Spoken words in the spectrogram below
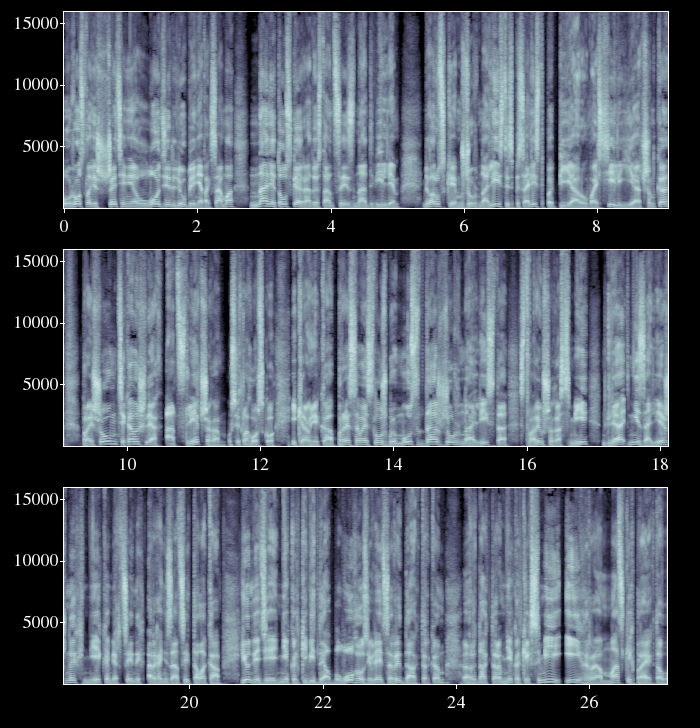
у рославе шчэціне лодзе любленя таксама на літоўскай радыёстанцыі з надвіллем беларускім журналіст і спецыяліст па піяру Васілій ячынка прайшоў цікавы шлях ад следчага у светлагорску і кіраўніка прэсавай навай службы муз да журналіста стварыўшага сМ для незалежных некамерцыйных арганізацый талака. Ён вядзе некалькі відэаблогаў з'яўляецца рэдактаркам рэдактарам некалькіх сМ і грамадскіх праектаў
